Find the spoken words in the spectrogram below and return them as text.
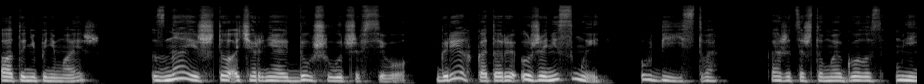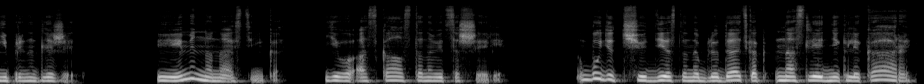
А ты не понимаешь? Знаешь, что очерняет душу лучше всего? Грех, который уже не смыть. Убийство. Кажется, что мой голос мне не принадлежит. И именно, Настенька. Его оскал становится шире. Будет чудесно наблюдать, как наследник лекары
